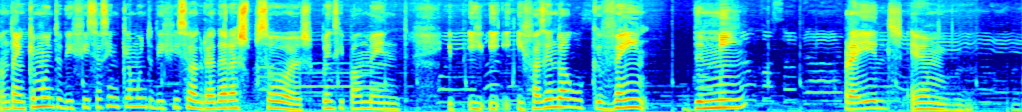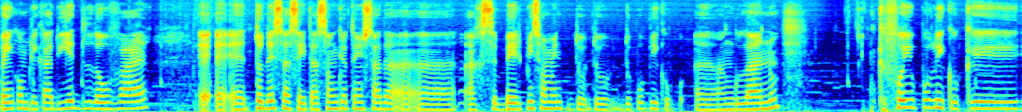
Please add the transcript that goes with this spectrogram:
Não tem, porque é muito difícil, eu sinto que é muito difícil agradar as pessoas, principalmente. E, e- e- e fazendo algo que vem de mim, para eles é bem complicado. E é de louvar é, é- é toda essa aceitação que eu tenho estado a, a- a receber, principalmente do, do- do público ah, angolano, que foi o público que,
